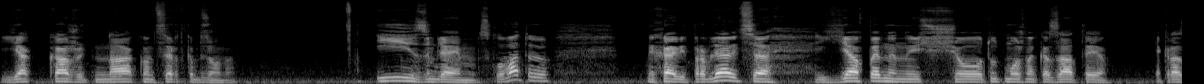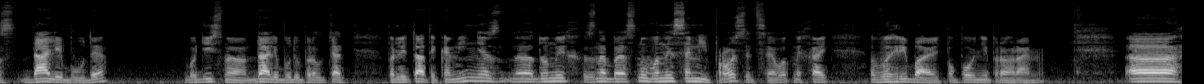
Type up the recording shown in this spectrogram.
як кажуть, на концерт Кобзона. І земля їм скловатою. Нехай відправляються. Я впевнений, що тут можна казати, якраз далі буде, бо дійсно далі буде прилетати, прилітати каміння е, до них з небес. Ну, вони самі просять це, от нехай вигрібають по повній програмі. Е,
